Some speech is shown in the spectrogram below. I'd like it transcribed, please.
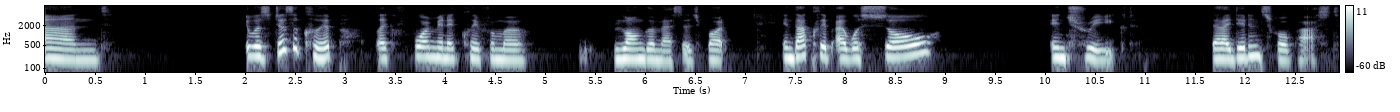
and it was just a clip, like four minute clip from a longer message. But in that clip, I was so intrigued that I didn't scroll past.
